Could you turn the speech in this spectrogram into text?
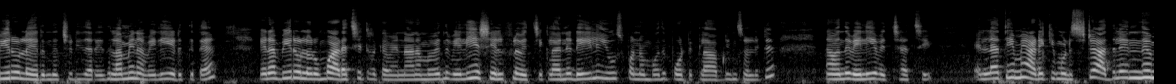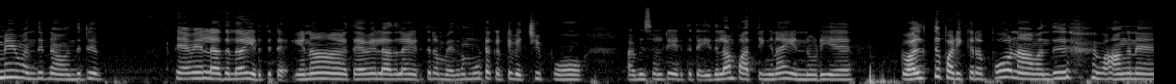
பீரோவில் இருந்த சுடிதார் இது எல்லாமே நான் வெளியே எடுத்துட்டேன். ஏன்னா பீரோவில் ரொம்ப அடைச்சிட்டு இருக்க வேணாம். நம்ம வந்து வெளியே ஷெல்ஃபில் வச்சுக்கலாம்னு டெய்லி யூஸ் பண்ணும்போது போட்டுக்கலாம் அப்படின்னு சொல்லிட்டு நான் வந்து வெளியே வச்சாச்சு. எல்லாத்தையுமே அடக்கி முடிச்சுட்டு அதுலேருந்துமே வந்து நான் வந்துட்டு தேவையில்லாதெல்லாம் எடுத்துட்டேன். ஏன்னா தேவையில்லாதெல்லாம் எடுத்து நம்ம எதனா மூட்டை கட்டி வச்சுப்போம் அப்படின்னு சொல்லிட்டு எடுத்துட்டேன். இதெல்லாம் பார்த்திங்கன்னா என்னுடைய டுவெல்த்து படிக்கிறப்போ நான் வந்து வாங்கினேன்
